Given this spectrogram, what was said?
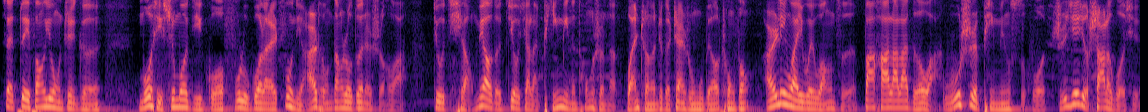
在对方用这个摩西施莫迪国俘虏过来妇女儿童当肉盾的时候啊。就巧妙地救下了平民的同时呢，完成了这个战术目标冲锋。而另外一位王子巴哈拉拉德瓦无视平民死活，直接就杀了过去。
